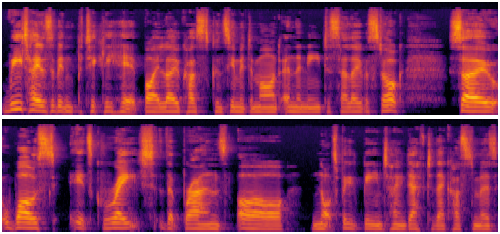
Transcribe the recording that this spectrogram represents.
Retailers have been particularly hit by low cost consumer demand and the need to sell overstock. So, whilst it's great that brands are not being tone deaf to their customers,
